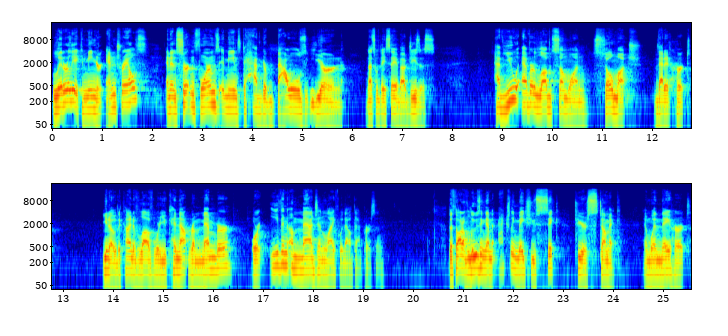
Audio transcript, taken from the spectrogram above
Literally, it can mean your entrails, and in certain forms, it means to have your bowels yearn. And that's what they say about Jesus. Have you ever loved someone so much that it hurt? You know, the kind of love where you cannot remember or even imagine life without that person. The thought of losing them actually makes you sick to your stomach. And when they hurt,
